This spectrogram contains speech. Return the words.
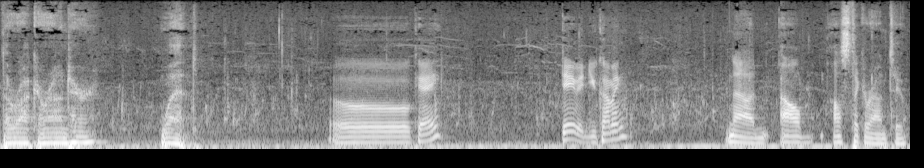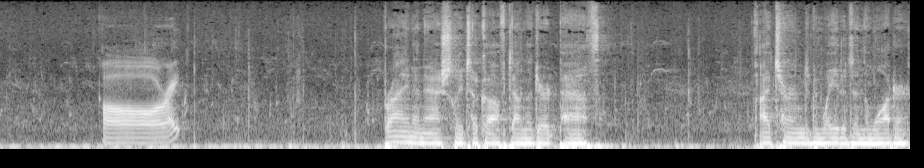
the rock around her wet. Okay. David, you coming? No, I'll I'll stick around too. All right. Brian and Ashley took off down the dirt path. I turned and waded in the water.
